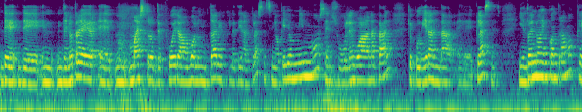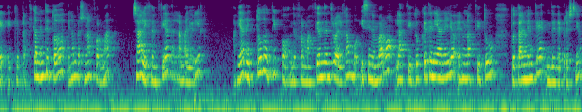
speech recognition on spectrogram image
de, no traer eh, maestros de fuera o voluntarios que les dieran clases, sino que ellos mismos en su lengua natal que pudieran dar eh, clases. Y entonces nos encontramos que, que prácticamente todos eran personas formadas, o sea, licenciadas, la mayoría. Había de todo tipo de formación dentro del campo y sin embargo la actitud que tenían ellos era una actitud totalmente de depresión.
